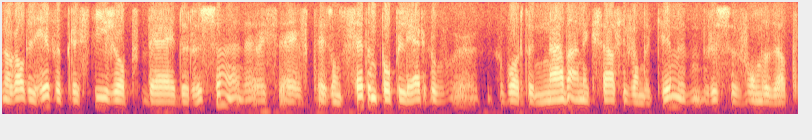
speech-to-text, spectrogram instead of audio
nog altijd heel veel prestige op bij de Russen. Hij is, hij, heeft, hij is ontzettend populair ge geworden na de annexatie van de Krim. De, Russen vonden dat, uh,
